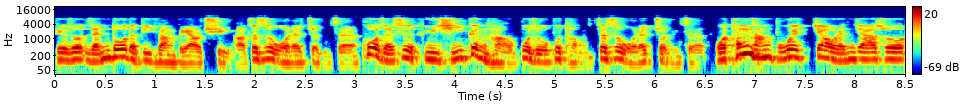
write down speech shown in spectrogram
比如说人多的地方不要去啊，这是我的准则，或者是与其更好不如不同，这是我的准则。我通常不会叫人家说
